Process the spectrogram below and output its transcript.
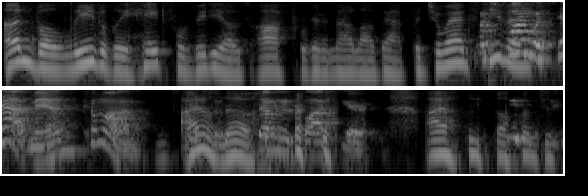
unbelievably hateful videos off, we're going to not allow that. But Joanne What's Stevens, with that, man? Come on. It's- I don't it's know. Seven o'clock here. I don't know. I'm just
